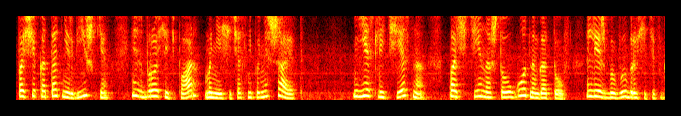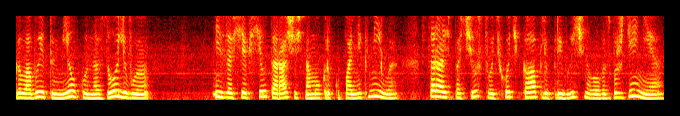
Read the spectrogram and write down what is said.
пощекотать нервишки и сбросить пар мне сейчас не помешает. Если честно, почти на что угодно готов, лишь бы выбросить из головы эту мелкую, назойливую, Изо всех сил таращусь на мокрый купальник Милы, стараясь почувствовать хоть каплю привычного возбуждения.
